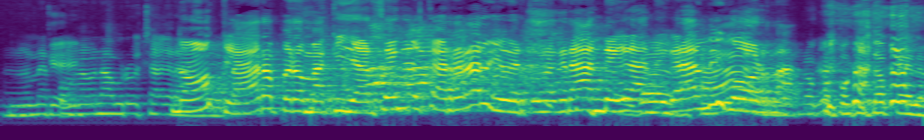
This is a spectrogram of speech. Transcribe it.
no me ok. ponga una brocha grande. No, claro, pero maquillarse en el carro era divertido, grande, grande, grande y Ah, gorda. No, con poquito pelo.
